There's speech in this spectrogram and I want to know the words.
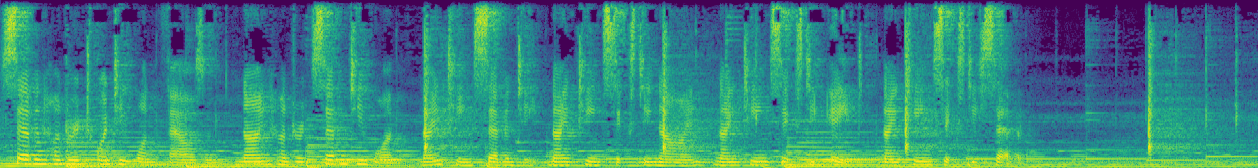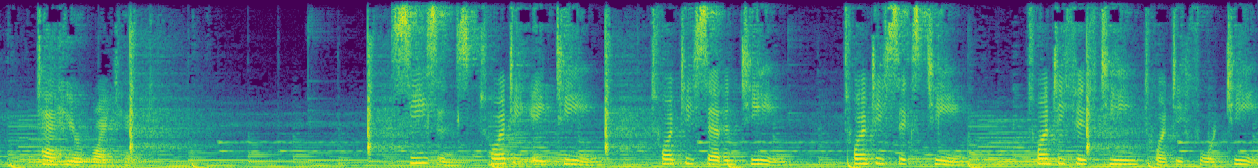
721,971, 1970, 1969, 1968, 1967. Tahir Whitehead. Seasons 2018, 2017, 2016, 2015, 2014.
